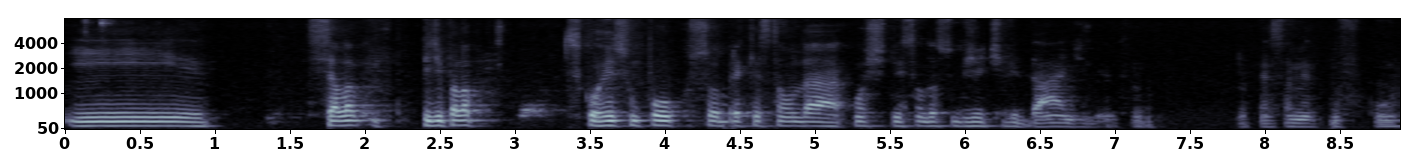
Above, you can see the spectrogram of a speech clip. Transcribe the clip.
E se ela pedir para ela discorresse um pouco sobre a questão da constituição da subjetividade dentro do pensamento do Foucault.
